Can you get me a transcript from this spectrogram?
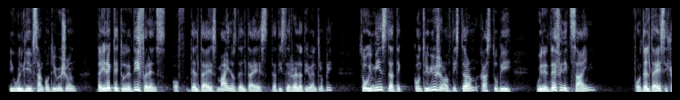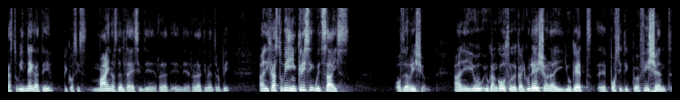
It will give some contribution directly to the difference of delta S minus delta S, that is the relative entropy. So it means that the contribution of this term has to be with a definite sign. For delta S, it has to be negative because it's minus delta S in the, in the relative entropy. And it has to be increasing with size of the region. And you, you can go through the calculation and you get a positive coefficient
